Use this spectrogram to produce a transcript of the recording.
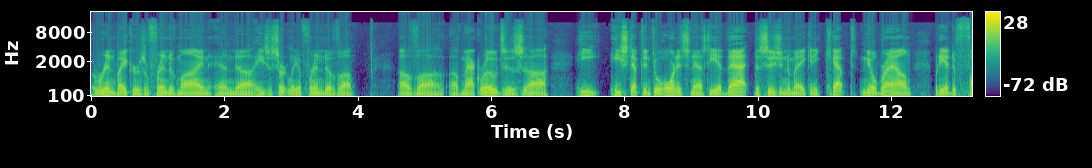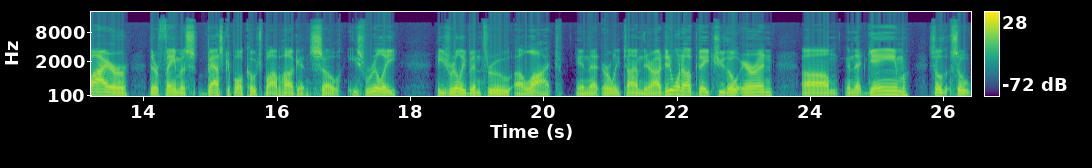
Wren Baker is a friend of mine, and uh, he's a, certainly a friend of uh, of uh, of Mack Rhoades. Is uh, he he stepped into a hornet's nest? He had that decision to make, and he kept Neal Brown, but he had to fire their famous basketball coach Bob Huggins. So he's really he's really been through a lot in that early time there. I did want to update you though, Aaron, um, in that game so, so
